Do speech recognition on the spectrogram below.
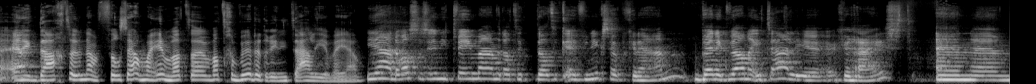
En ik dacht, nou, vul zelf maar in. Wat, wat gebeurde er in Italië bij jou? Ja, dat was dus in die twee maanden dat ik, dat ik even niks heb gedaan. Ben ik wel naar Italië gereisd. En ehm,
